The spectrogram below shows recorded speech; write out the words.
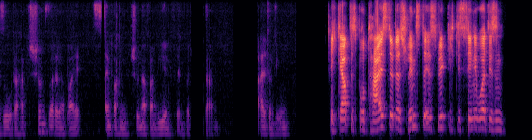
so oder hat Schimpfwörter dabei. Es ist einfach ein schöner Familienfilm, würde ich sagen. Alt und jung. Ich glaube, das Brutalste das Schlimmste ist wirklich die Szene, wo er diesen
